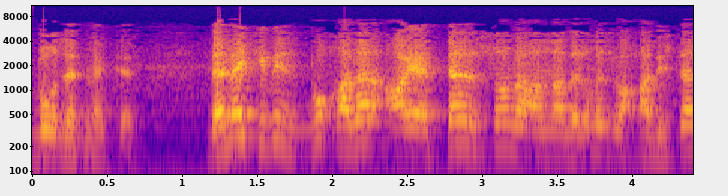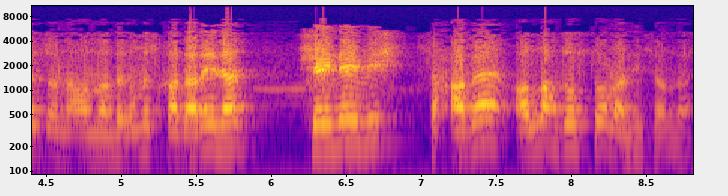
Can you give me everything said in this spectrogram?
buğz etmektir. Demek ki biz bu kadar ayetten sonra anladığımız ve hadisten sonra anladığımız kadarıyla şey neymiş? Sahabe Allah dostu olan insanlar.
